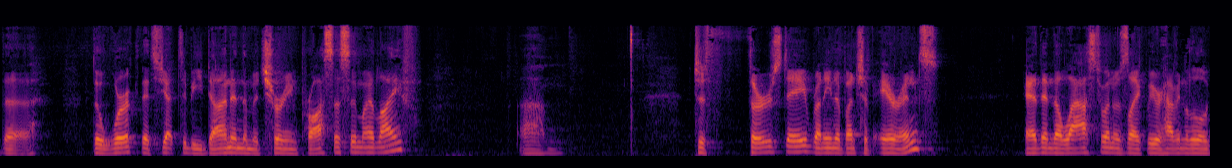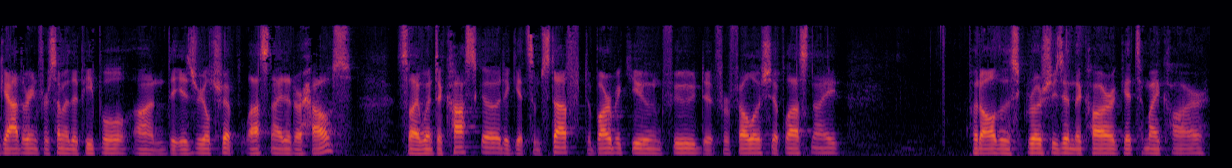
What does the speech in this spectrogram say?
the, the work that's yet to be done in the maturing process in my life. Um, just Thursday, running a bunch of errands. And then the last one was like we were having a little gathering for some of the people on the Israel trip last night at our house. So I went to Costco to get some stuff to barbecue and food for fellowship last night. Put all those groceries in the car, get to my car.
